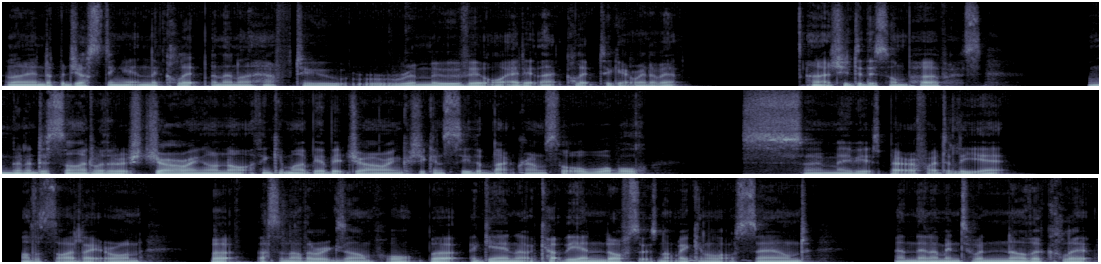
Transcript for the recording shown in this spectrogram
and I end up adjusting it in the clip and then I have to remove it or edit that clip to get rid of it. I actually did this on purpose. I'm going to decide whether it's jarring or not. I think it might be a bit jarring because you can see the background sort of wobble. So maybe it's better if I delete it. I'll decide later on but that's another example. But again, I cut the end off so it's not making a lot of sound. And then I'm into another clip,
